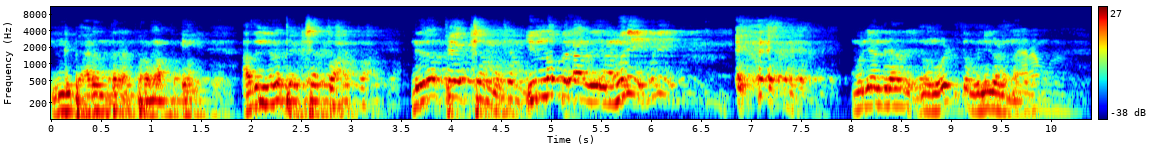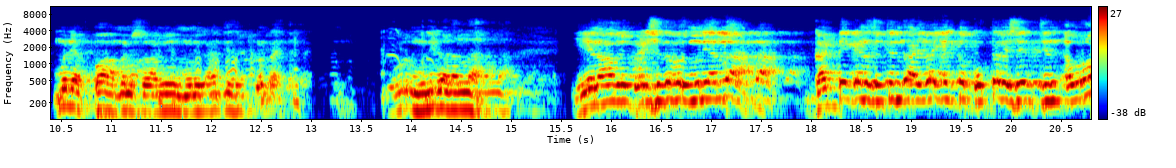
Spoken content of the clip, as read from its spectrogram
ಹಿಂಗ್ ಬೇಡ ಅಂತಾರ ಪರಮಾತ್ಮಗೆ ಅದು ನಿರಪೇಕ್ಷತ್ವ. ನಿರಪೇಕ್ಷ. ಇನ್ನೊಬ್ರು ಯಾರು? ಮುನಿ. ಮುನಿ ಅಂದ್ರೆ ಯಾರು? ನೋಡ್ತೀವಿ ಮುನಿಗಳನ್ನ. ಮುನಿಯಪ್ಪ ಮುನಿಸ್ವಾಮಿ ಮುನಿಗಾಂತ ಇಟ್ಕೊಂಡ್ರೆ ಆಯ್ತು ಇವರು ಮುನಿಗಳಲ್ಲ. ಏನಾದ್ರೂ ಬೆಳೆಸಿದವರು ಮುನಿ ಅಲ್ಲ. ಗಡ್ಡೆ ಗೆಣಸು ತಿಂದು ಐವಾಗಿದ್ದು ಗುಪ್ತರೆ ಸೇರಿ ಅವರು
